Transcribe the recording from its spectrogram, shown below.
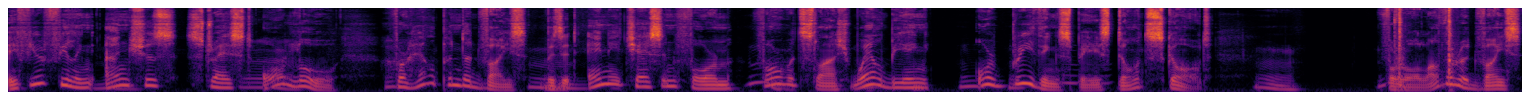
If you're feeling hmm. anxious, stressed, or hmm. low, for help and advice, hmm. visit nhsinform forward slash wellbeing or breathingspace.scot. For all other advice,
